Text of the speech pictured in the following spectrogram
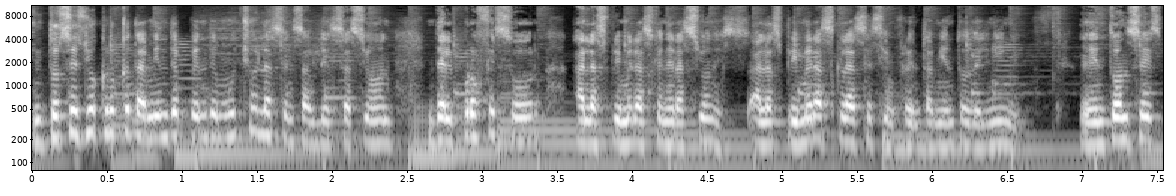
Entonces yo creo que también depende mucho la sensibilización del profesor a las primeras generaciones, a las primeras clases y enfrentamiento del niño. Entonces,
